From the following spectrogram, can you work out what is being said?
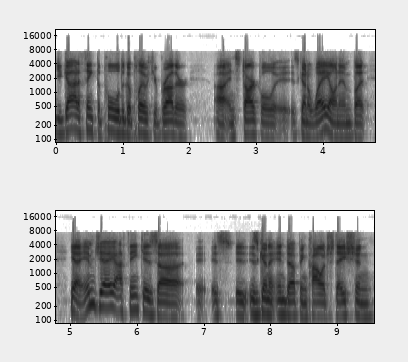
you got to think the pool to go play with your brother uh, in Starkville is going to weigh on him. But yeah, MJ I think is uh is is going to end up in College Station.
